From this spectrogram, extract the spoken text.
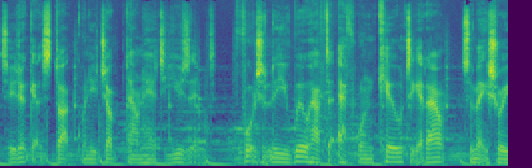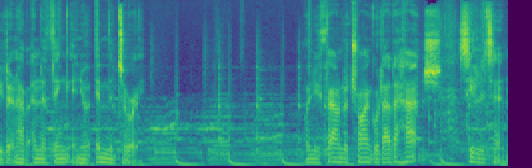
so you don't get stuck when you jump down here to use it. Fortunately, you will have to F1 kill to get out, so make sure you don't have anything in your inventory. When you found a triangle ladder hatch, seal it in.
